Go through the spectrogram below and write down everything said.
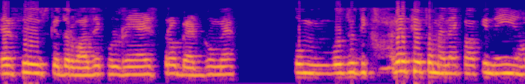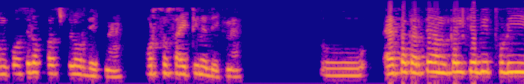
ऐसे उसके दरवाजे खुल रहे हैं, इस तरह बेडरूम है। तो वो जो दिखा रहे थे तो मैंने कहा कि नहीं, हमको सिर्फ़ फ़र्स्ट फ्लोर देखना है और सोसाइटी में देखना है। तो ऐसा करते अंकल के भी थोड़ी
